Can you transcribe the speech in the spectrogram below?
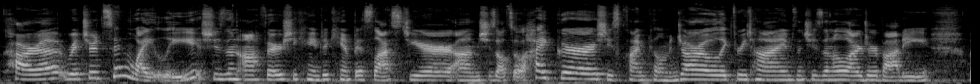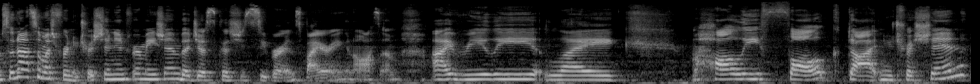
Kara Richardson Whiteley. She's an author. She came to campus last year. Um, she's also a hiker. She's climbed Kilimanjaro like three times, and she's in a larger body. So, not so much for nutrition information, but just because she's super inspiring and awesome. I really like Holly Falke. Nutrition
